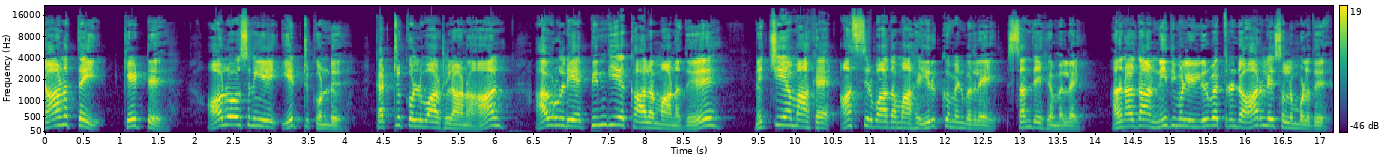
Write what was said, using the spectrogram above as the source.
ஞானத்தை கேட்டு ஆலோசனையை ஏற்றுக்கொண்டு கற்றுக்கொள்வார்களானால் அவர்களுடைய பிந்திய காலமானது நிச்சயமாக ஆசிர்வாதமாக இருக்கும் என்பதிலே சந்தேகமில்லை. அதனால்தான் நீதிமொழியில் இருபத்தி ரெண்டு ஆறிலே சொல்லும் பொழுது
